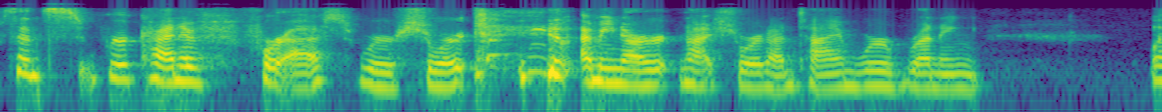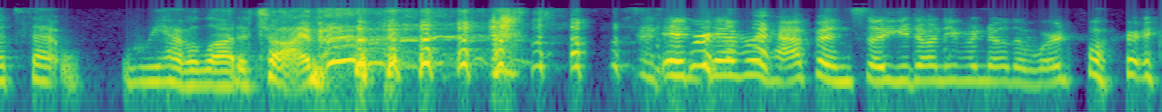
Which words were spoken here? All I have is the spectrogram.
Since we're kind of for us, we're short. I mean, are not short on time. We're running. What's that? We have a lot of time. It never happens, so you don't even know the word for it.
